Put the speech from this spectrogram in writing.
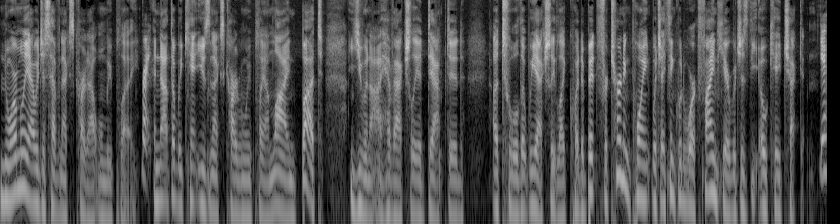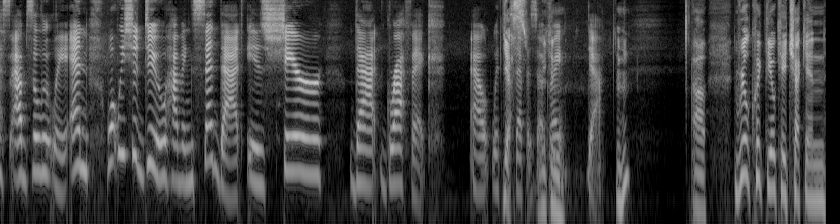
normally I would just have an X card out when we play, Right. And not that we can't use an X card when we play online, but you and I have actually adapted a tool that we actually like quite a bit for Turning Point, which I think would work fine here, which is the OK check-in. Yes, absolutely. And what we should do, having said that, is share that graphic out with Yes, this episode, can- right? Yeah. Real quick, the OK check in,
